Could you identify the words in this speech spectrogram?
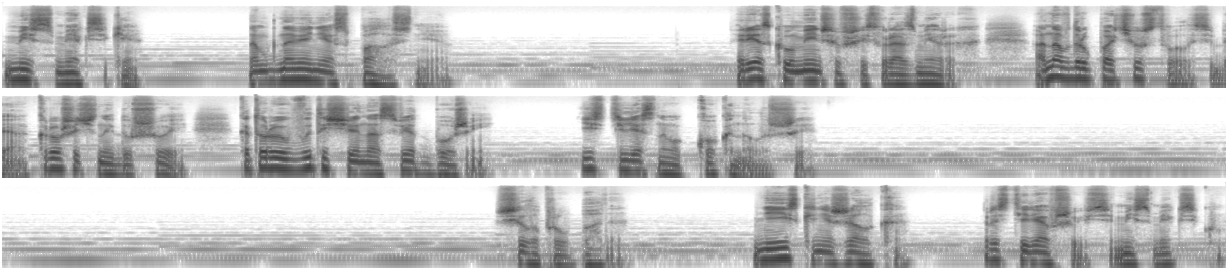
мисс Мексики, на мгновение спала с нее. Резко уменьшившись в размерах, она вдруг почувствовала себя крошечной душой, которую вытащили на свет Божий из телесного кокона лжи. Шила Праупада. Мне искренне жалко растерявшуюся мисс Мексику,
